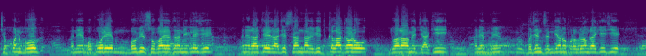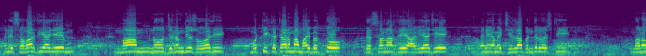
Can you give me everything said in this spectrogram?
છપ્પન ભોગ અને બપોરે ભવ્ય શોભાયાત્રા નીકળે છે અને રાત્રે રાજસ્થાનના વિવિધ કલાકારો દ્વારા અમે ઝાંખી અને ભજન સંધ્યાનો પ્રોગ્રામ રાખીએ છીએ. અને સવારથી આજે માનો જન્મદિવસ હોવાથી મોટી કતારમાં માય ભક્તો દર્શનાર્થે આવ્યા છે અને અમે છેલ્લા પંદર વર્ષથી માનો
